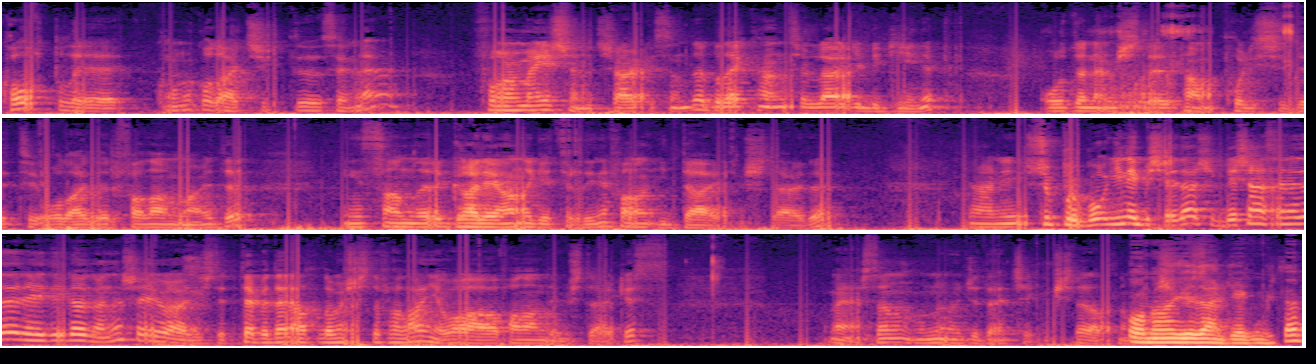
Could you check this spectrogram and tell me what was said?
Coldplay'e konuk olarak çıktığı sene Formation şarkısında Black Panther'lar gibi giyinip o dönem işte tam polis şiddeti olayları falan vardı. İnsanları galeyana getirdiğini falan iddia etmişlerdi. Yani Super Bowl yine bir şeyler. Şimdi geçen sene de Lady Gaga'nın şey vardı işte tepeden atlamıştı falan ya wow falan demişti herkes. Meğersem onu önceden çekmişler atlamışlar. Onu önceden çekmişler.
